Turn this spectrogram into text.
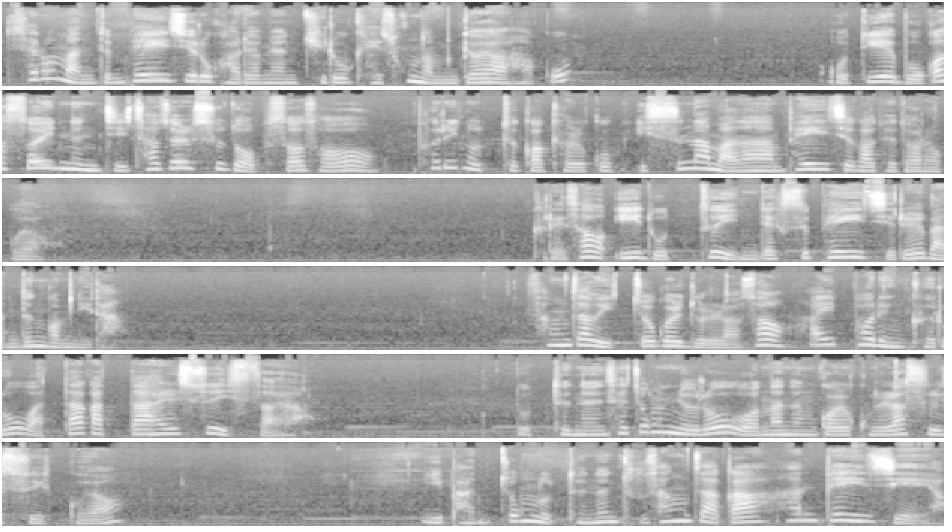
새로 만든 페이지로 가려면 뒤로 계속 넘겨야 하고 어디에 뭐가 써 있는지 찾을 수도 없어서 프리노트가 결국 있으나 마나한 페이지가 되더라고요. 그래서 이 노트 인덱스 페이지를 만든 겁니다. 상자 위쪽을 눌러서 하이퍼링크로 왔다 갔다 할 수 있어요. 노트는 세 종류로 원하는 걸 골라 쓸 수 있고요. 이 반쪽 노트는 두 상자가 한 페이지예요.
